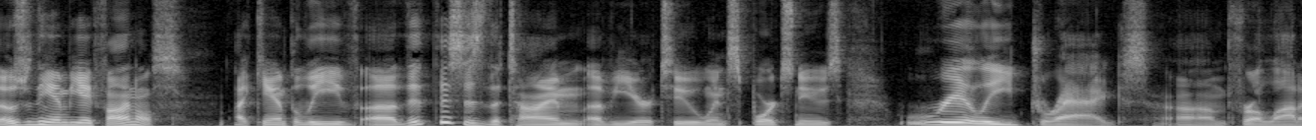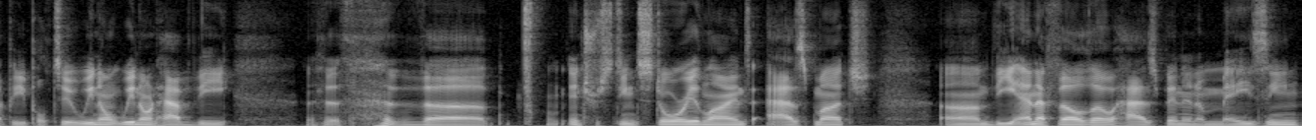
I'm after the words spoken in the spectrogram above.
those are the NBA Finals. I can't believe uh, th- this is the time of year too when sports news really drags um, for a lot of people too. We don't we don't have the the, the interesting storylines as much. Um, the NFL though has been an amazing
